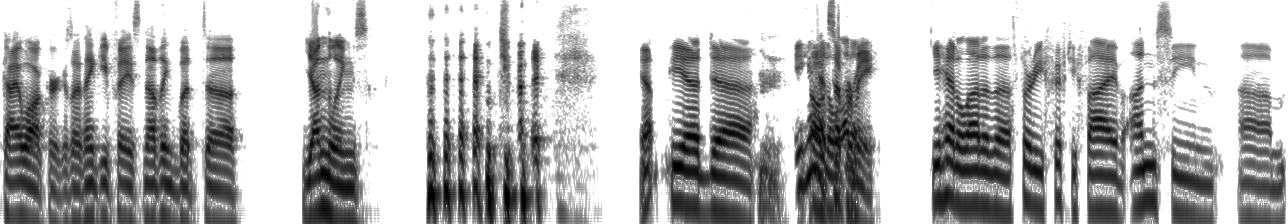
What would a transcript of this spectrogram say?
Skywalker because I think he faced nothing but uh, younglings. Yep. He had uh he oh, had a except lot for of- me. He had a lot of the 3055 unseen um,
